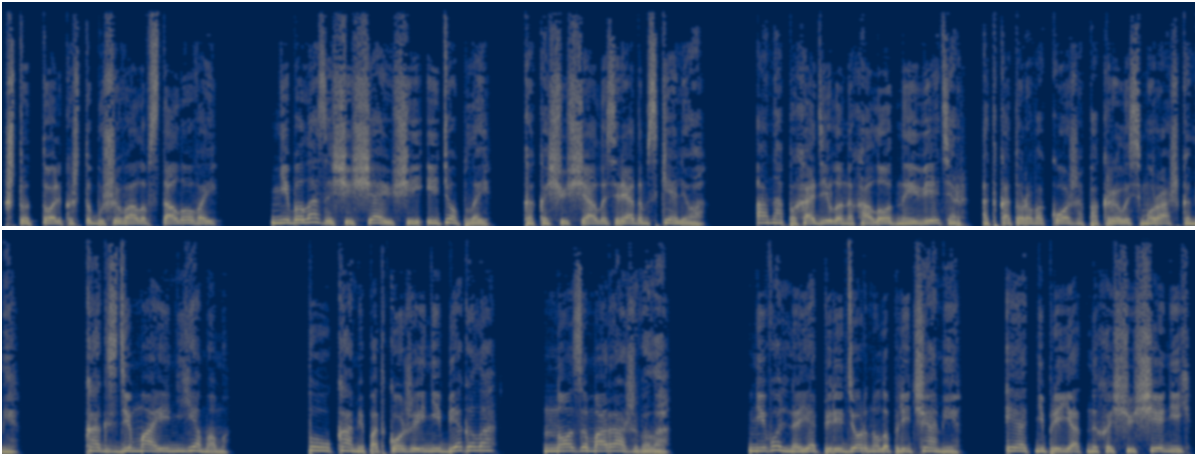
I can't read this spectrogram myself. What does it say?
что только что бушевала в столовой, не была защищающей и теплой, как ощущалась рядом с Келио. Она походила на холодный ветер, от которого кожа покрылась мурашками. Как с Дима и Ньемом. Пауками под кожей не бегала, но замораживала. Невольно я передернула плечами и от неприятных ощущений,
